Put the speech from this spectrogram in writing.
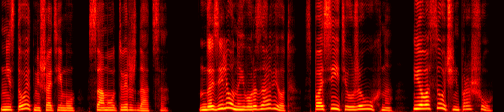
Не стоит мешать ему самоутверждаться. Да зеленый его разорвет. Спасите уже ухна. Я вас очень прошу.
